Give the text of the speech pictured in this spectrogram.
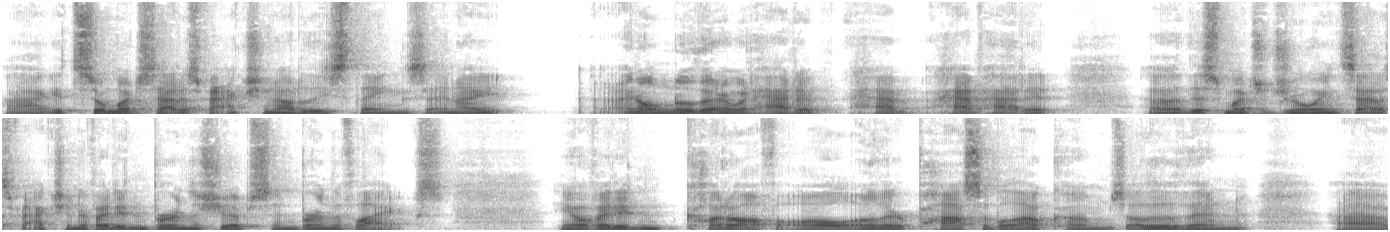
Uh, I get so much satisfaction out of these things. And I, I don't know that I would have, have, have had it uh, this much joy and satisfaction if I didn't burn the ships and burn the flags. You know, if I didn't cut off all other possible outcomes other than uh,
